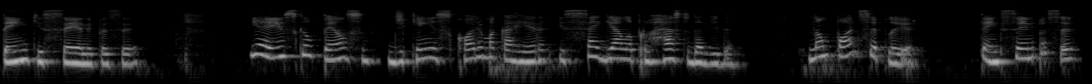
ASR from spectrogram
Tem que ser NPC. E é isso que eu penso de quem escolhe uma carreira e segue ela pro resto da vida. Não pode ser player. Tem que ser NPC.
